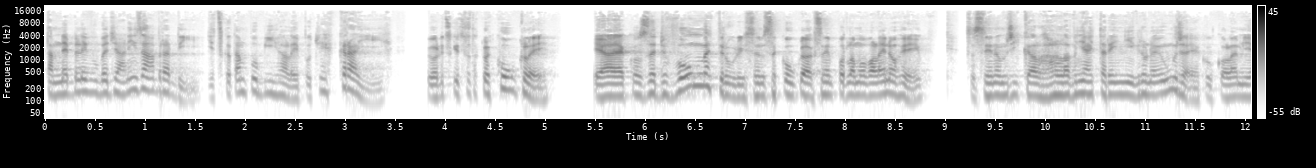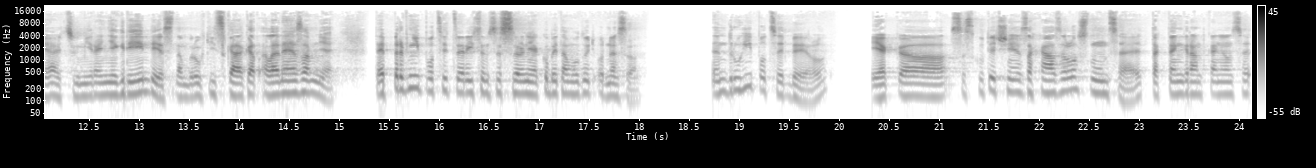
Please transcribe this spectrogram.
tam nebyly vůbec žádný zábradlí. Děcka tam pobíhali po těch krajích, jo, vždycky co takhle koukli. Já jako ze dvou metrů, když jsem se koukal, jak se mi podlamovaly nohy, jsem si jenom říkal, hlavně ať tady nikdo neumře, jako kolem mě, ať si někdy jindy, jestli tam budou chtít skákat, ale ne za mě. To je první pocit, který jsem si silně jakoby tam odtud odnesl. Ten druhý pocit byl, jak eh, se skutečně zacházelo slunce, tak ten Grand Canyon se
